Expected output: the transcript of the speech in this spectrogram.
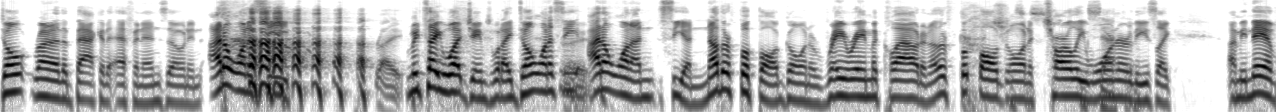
don't run out of the back of the F and end zone. And I don't want to see. Right. Let me tell you what, James. What I don't want to see, Right. I don't want to see another football going to Ray-Ray McCloud, another football going to. Charlie Woerner. These like, I mean, they have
